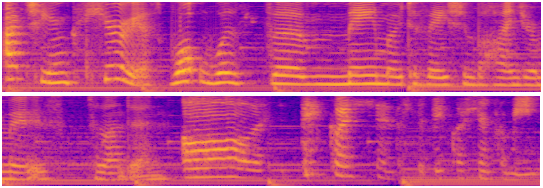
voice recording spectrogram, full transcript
actually i'm curious what was the main motivation behind your move to london? Oh that's a big question. That's a big question for me.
